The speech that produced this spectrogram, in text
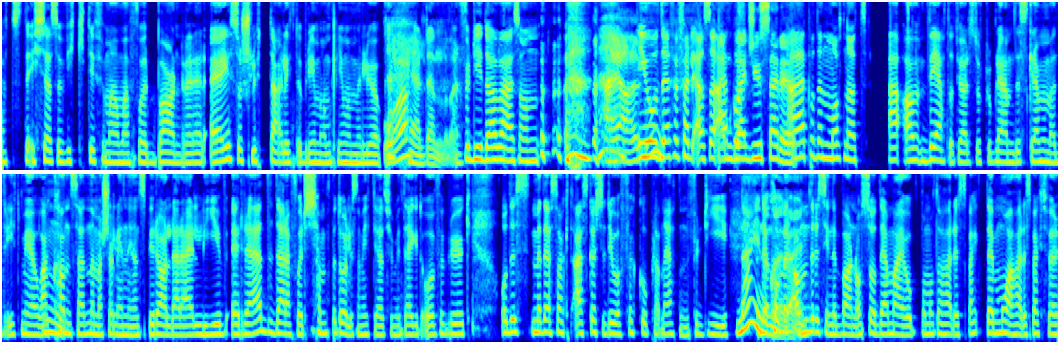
at det ikke er så viktig for meg om jeg får barn eller ei, så slutta jeg litt å bry meg om klima og miljø òg. Fordi da var jeg sånn Jo, det er forferdelig. Altså, jeg, er på, glad you said it. jeg er på den måten at jeg vet at vi har et stort problem, det skremmer meg dritmye, og Mm. jeg kan sende meg selv inn i en spiral der jeg er livredd, der jeg får kjempedårlig samvittighet for mitt eget overforbruk. Og det, med det sagt, jeg skal ikke drive og fucke opp planeten fordi Nei, nei, det kommer nei. andre sine barn også, det må jeg jo på en måte ha respekt, det må jeg ha respekt for.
